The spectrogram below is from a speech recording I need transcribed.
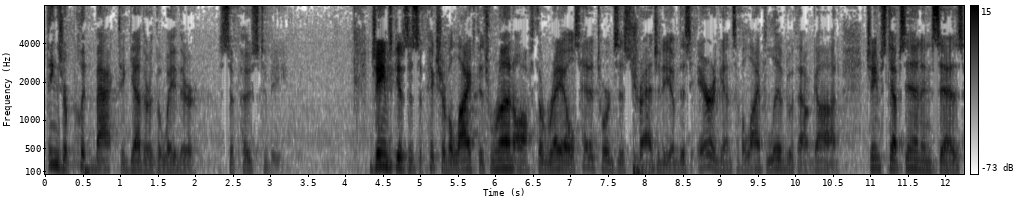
Things are put back together the way they're supposed to be. James gives us a picture of a life that's run off the rails, headed towards this tragedy of this arrogance of a life lived without God. James steps in and says,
